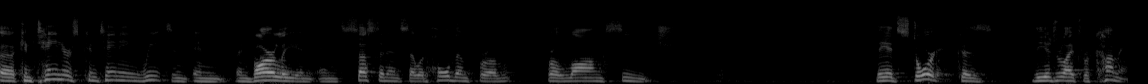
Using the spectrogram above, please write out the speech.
uh, containers containing wheat and, and, and barley and, and sustenance that would hold them for a, for a long siege. They had stored it because the Israelites were coming.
